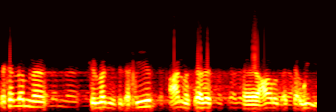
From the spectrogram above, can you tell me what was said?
تكلمنا في المجلس الأخير عن مسألة عارض التأويل.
